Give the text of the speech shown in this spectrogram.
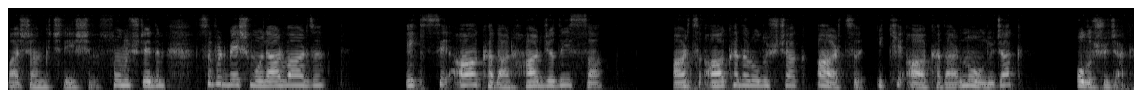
Başlangıç değişimi. Sonuç dedim. 0,5 molar vardı. Eksi A kadar harcadıysa artı A kadar oluşacak. Artı 2A kadar ne olacak? Oluşacak.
